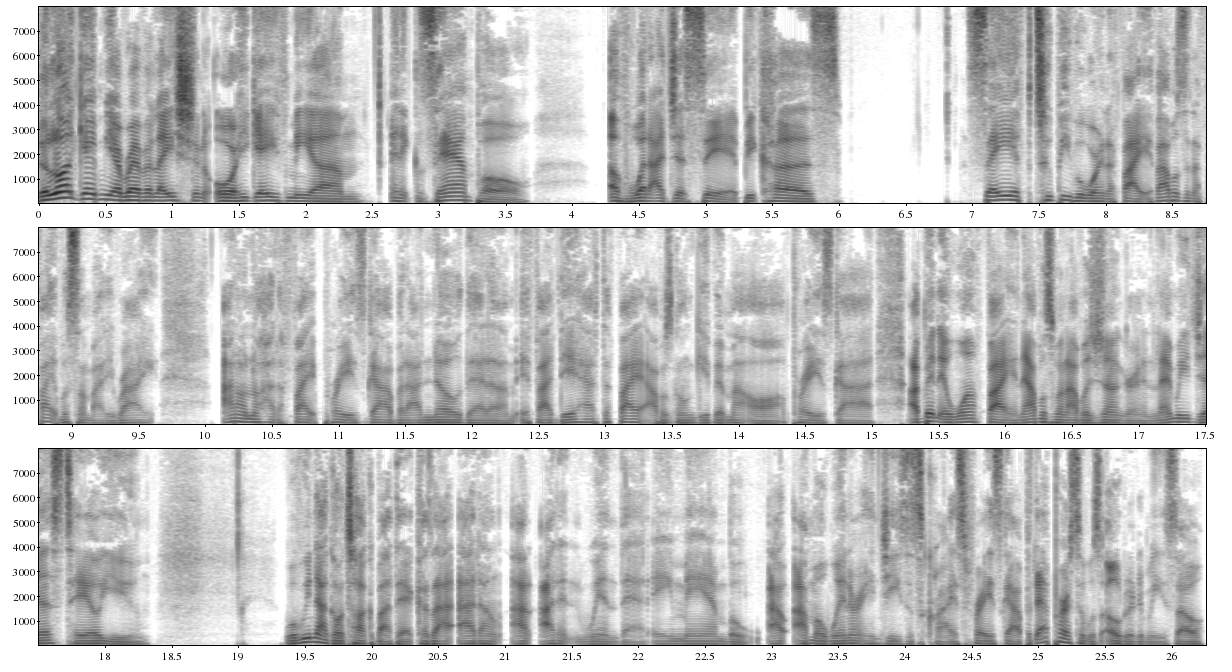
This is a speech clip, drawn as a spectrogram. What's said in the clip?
The Lord gave me a revelation, or He gave me um, an example of what I just said. Because, say, if two people were in a fight, if I was in a fight with somebody, right? I don't know how to fight, praise God, but I know that um, if I did have to fight, I was going to give it my all, praise God. I've been in one fight, and that was when I was younger. And let me just tell you, well, we're not going to talk about that because I, I don't, I, I didn't win that. Amen. But I, I'm a winner in Jesus Christ, praise God. But that person was older than me. So,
